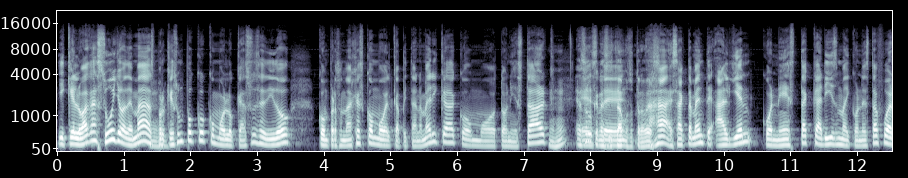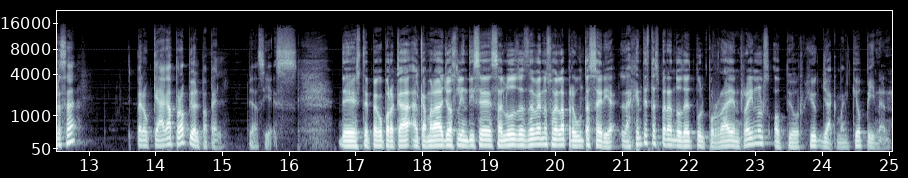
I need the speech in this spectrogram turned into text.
Y que lo haga suyo además, porque es un poco como lo que ha sucedido con personajes como el Capitán América, como Tony Stark. Eso es lo que este, necesitamos otra vez. Ajá, exactamente. Alguien con esta carisma y con esta fuerza, pero que haga propio el papel. Así es. De este pego por acá, al camarada Jocelyn dice: Saludos desde Venezuela. Pregunta seria: ¿La gente está esperando Deadpool por Ryan Reynolds o por Hugh Jackman? ¿Qué opinan?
